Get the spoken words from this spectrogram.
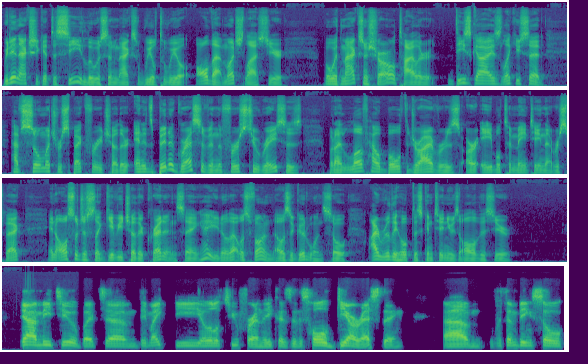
we didn't actually get to see Lewis and Max wheel to wheel all that much last year. But with Max and Charles Tyler, these guys, like you said, have so much respect for each other, and it's been aggressive in the first two races. But I love how both drivers are able to maintain that respect and also just like give each other credit and saying, hey, you know, that was fun. That was a good one. So I really hope this continues all of this year. Yeah, me too. But um, they might be a little too friendly because of this whole DRS thing. Um, with them being so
